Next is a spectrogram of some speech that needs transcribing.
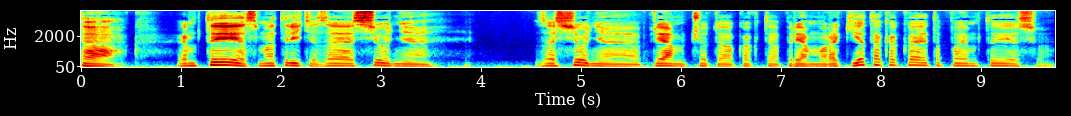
Так, МТС, смотрите, за сегодня, за сегодня прям что-то как-то прям ракета какая-то по МТСу.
